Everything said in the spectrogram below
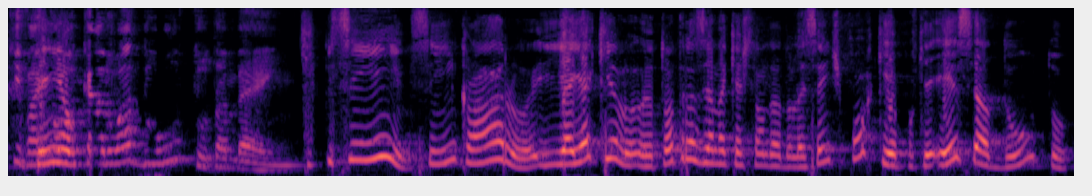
Que vai Tem colocar eu... o adulto também. Sim, sim, claro. E aí aquilo, eu estou trazendo a questão do adolescente, por quê? Porque esse adulto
